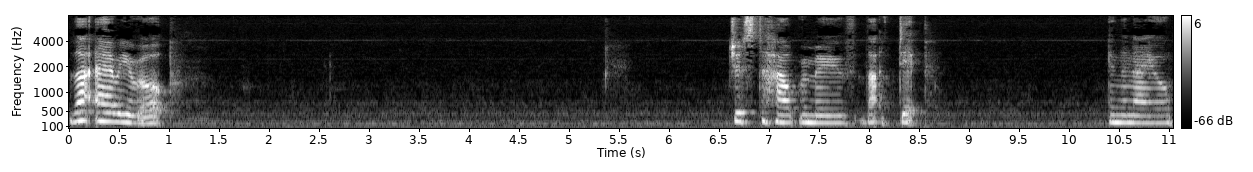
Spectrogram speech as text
that area up just to help remove that dip in the nail.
